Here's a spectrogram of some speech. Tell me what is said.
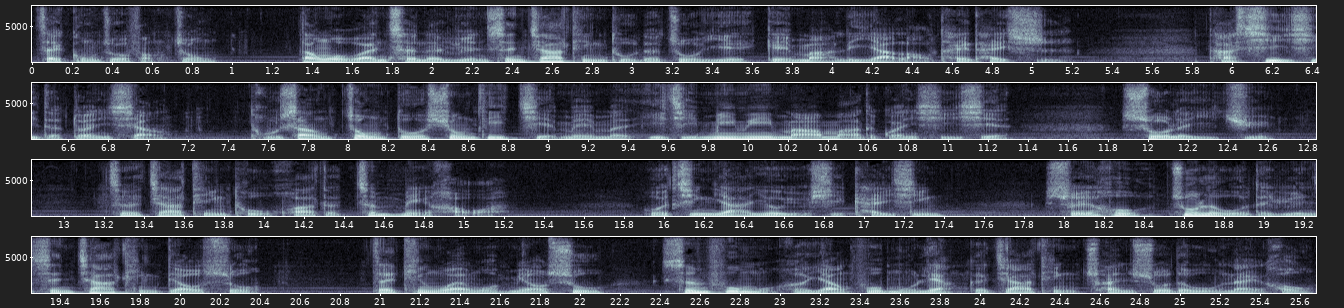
在工作坊中，当我完成了原生家庭图的作业给玛利亚老太太时，她细细的端详图上众多兄弟姐妹们以及密密麻麻的关系线，说了一句。这家庭图画的真美好啊！我惊讶又有些开心。随后做了我的原生家庭雕塑，在听完我描述生父母和养父母两个家庭穿梭的无奈后，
